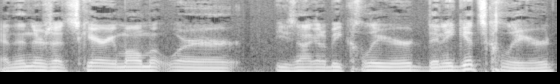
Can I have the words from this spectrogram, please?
And then there's that scary moment where he's not going to be cleared. Then he gets cleared.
